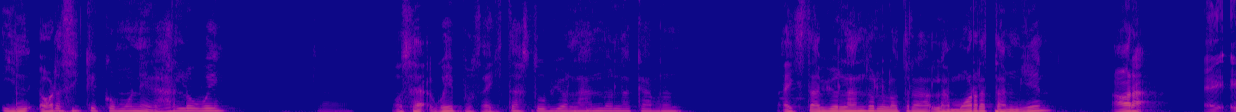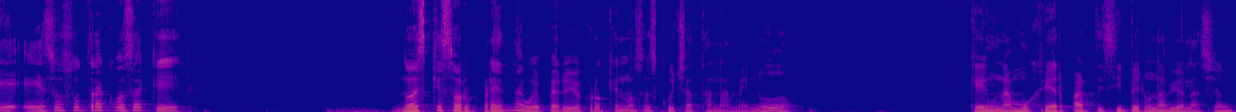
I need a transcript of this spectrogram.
y ahora sí que cómo negarlo, güey. Claro. O sea, güey, pues ahí estás tú violándola, cabrón. Ahí está violándola la otra, la morra también. Ahora, eh, eh, eso es otra cosa que no es que sorprenda, güey, pero yo creo que no se escucha tan a menudo que una mujer participe en una violación.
